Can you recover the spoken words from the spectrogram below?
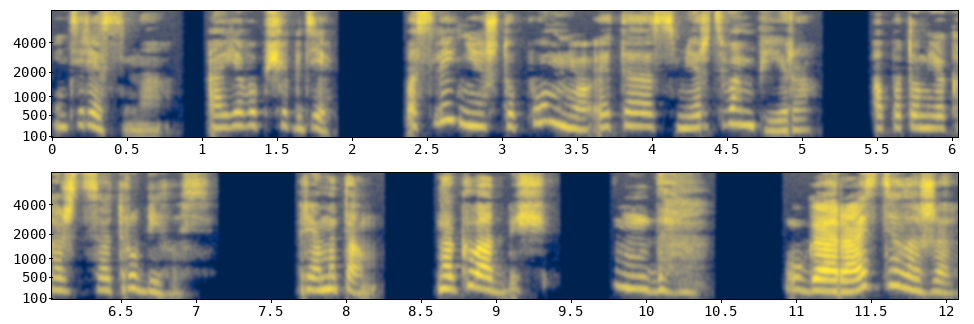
Интересно, а я вообще где? Последнее, что помню, это смерть вампира, а потом я, кажется, отрубилась. Прямо там, на кладбище. Да, угораздило же.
